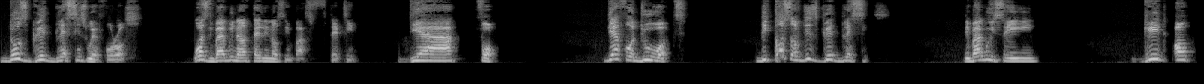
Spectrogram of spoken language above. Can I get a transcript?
Those great blessings were for us. What's the Bible now telling us in verse 13? Therefore, therefore, do what? Because of these great blessings, the Bible is saying, gird up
